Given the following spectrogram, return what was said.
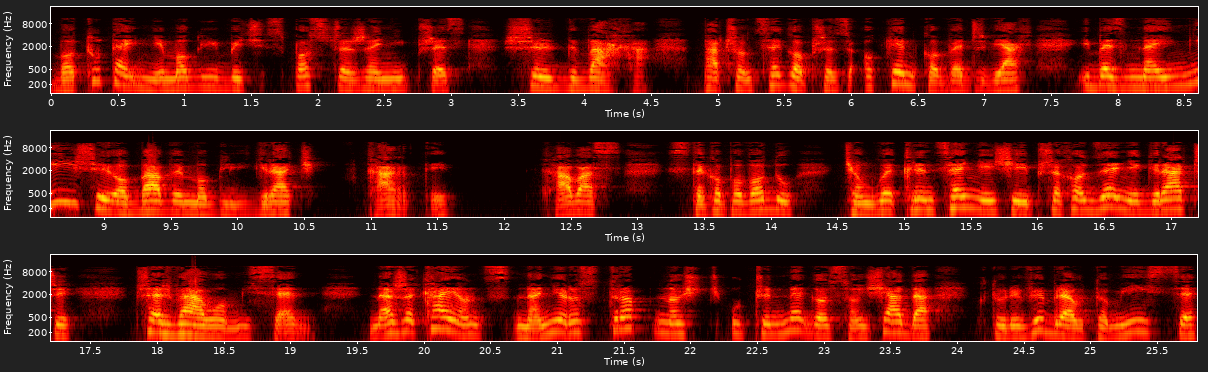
bo tutaj nie mogli być spostrzeżeni przez szyldwacha, patrzącego przez okienko we drzwiach i bez najmniejszej obawy mogli grać w karty. Hałas z tego powodu Ciągłe kręcenie się i przechodzenie graczy przerwało mi sen. Narzekając na nieroztropność uczynnego sąsiada, który wybrał to miejsce,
